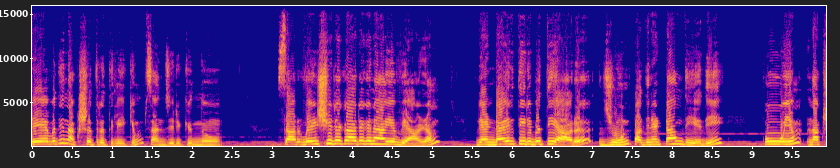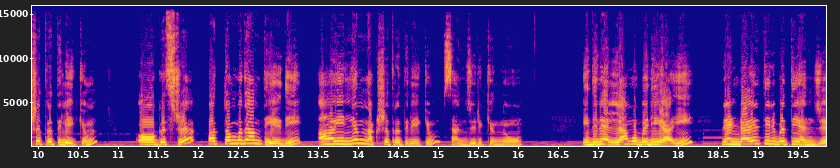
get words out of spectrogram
രേവതി നക്ഷത്രത്തിലേക്കും സഞ്ചരിക്കുന്നു. സർവൈശ്വര്യകാരകനായ വ്യാഴം രണ്ടായിരത്തി ഇരുപത്തി ആറ് ജൂൺ പതിനെട്ടാം തീയതി പൂയം നക്ഷത്രത്തിലേക്കും ഓഗസ്റ്റ് പത്തൊമ്പതാം തീയതി ആയില്യം നക്ഷത്രത്തിലേക്കും സഞ്ചരിക്കുന്നു. ഇതിനെല്ലാം ഉപരിയായി രണ്ടായിരത്തി ഇരുപത്തി അഞ്ച്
